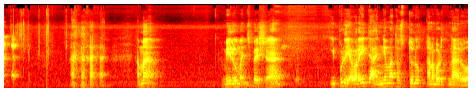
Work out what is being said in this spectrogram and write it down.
అంటారు. అమ్మా మీరు మంచి ప్రశ్న. ఇప్పుడు ఎవరైతే అన్యమతస్థులు అనబడుతున్నారో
